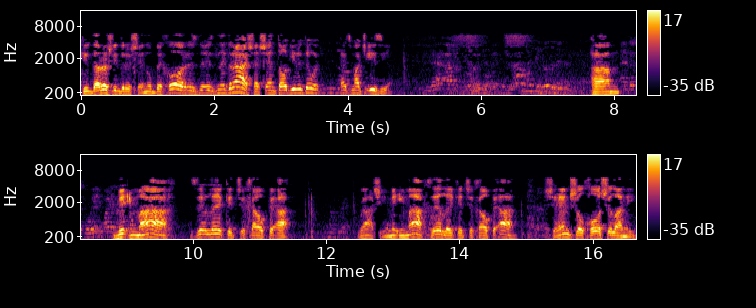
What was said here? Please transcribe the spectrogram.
ki darosh yidreshenu bechor is is nidrash. Hashem told you to do it. That's much easier. Um, me'imach ze leket shecha u'pe'ah. Rashi me'imach ze leket shecha u'pe'ah shehem sholcho shel ani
